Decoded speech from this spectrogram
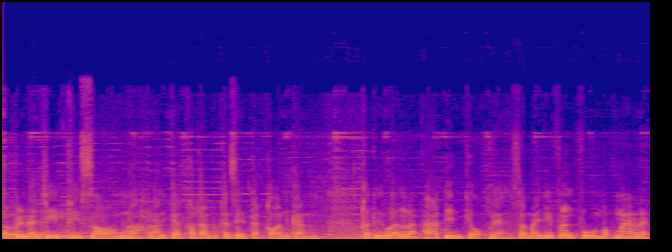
ก็เป็นอาชีพที่สองเนาะหลังจากเขาทำเกษตรกรกัน ก็ถือว่าผ้าตีนจกเนี่ยสมัยที่เฟื่องฟูมากๆเลย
